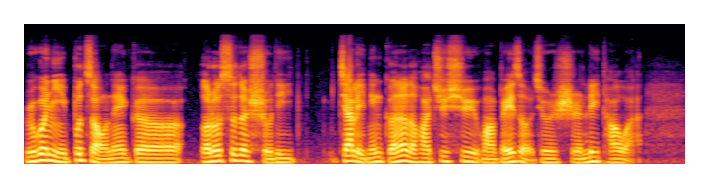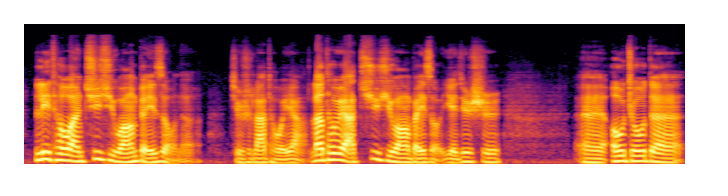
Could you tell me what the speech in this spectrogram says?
如果你不走那个俄罗斯的属地加里宁格勒的话，继续往北走就是立陶宛。立陶宛继续往北走呢？就是拉脱维亚，拉脱维亚继续往北走，也就是，呃，欧洲的，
